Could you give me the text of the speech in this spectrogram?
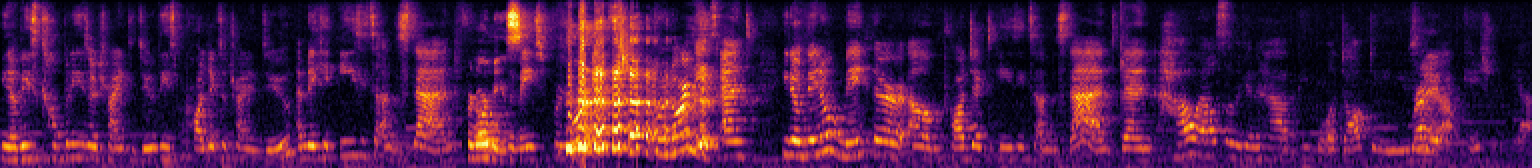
you know these companies are trying to do, these projects are trying to do, and make it easy to understand For normies. The main, for normies, for normies, and you know, if they don't make their um, project easy to understand, then how else are they going to have people adopting and using Right. their application? Yeah.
